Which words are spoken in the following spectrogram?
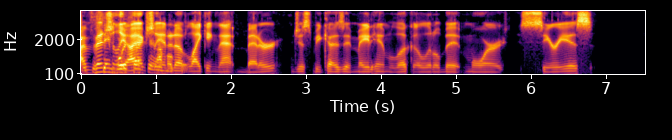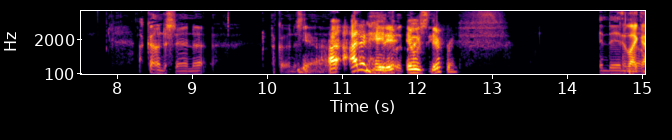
It's the same Eventually, voice I actually ended up liking that better, just because it made him look a little bit more serious. I can understand that. I can understand Yeah, that. I, I didn't hate did it. It was crazy. different. And then Like the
